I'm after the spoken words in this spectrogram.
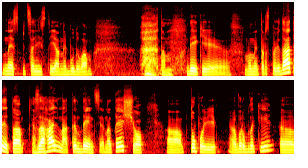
не спеціаліст, я не буду вам там деякі моменти розповідати. Та загальна тенденція на те, що а, топові виробники е,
